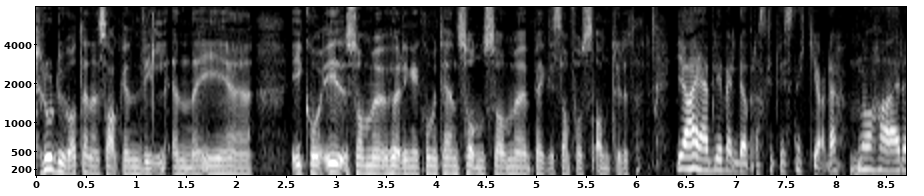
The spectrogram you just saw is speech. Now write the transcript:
Tror du at denne saken vil ende i, eh, i, i, som høring i komiteen, sånn som eh, Per Kristian Foss antydet her? Ja, jeg blir veldig overrasket hvis den ikke gjør det. Nå har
